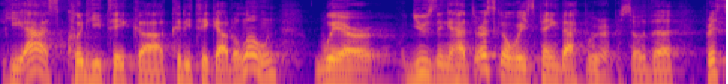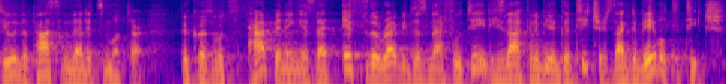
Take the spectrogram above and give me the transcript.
he asked, could he take uh, could he take out a loan where using a heter iska where he's paying back with Rebbe? So the Bris the passing that it's mutter because what's happening is that if the Rebbe doesn't have food to eat, he's not going to be a good teacher. He's not going to be able to teach,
